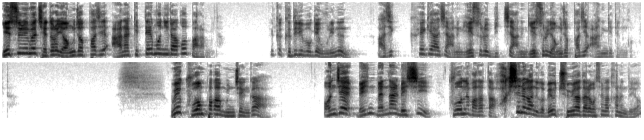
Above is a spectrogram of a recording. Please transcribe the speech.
예수님을 제대로 영접하지 않았기 때문이라고 말합니다. 그러니까 그들이 보기에 우리는 아직 회개하지 않은 예수를 믿지 않은 예수를 영접하지 않은 게 되는 겁니다. 왜 구원파가 문제인가? 언제 맨, 맨날 몇 시 구원을 받았다 확신을 갖는 거 매우 중요하다고 생각하는데요.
